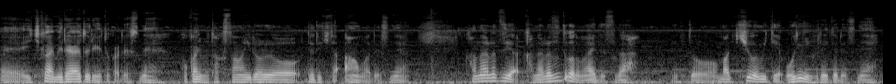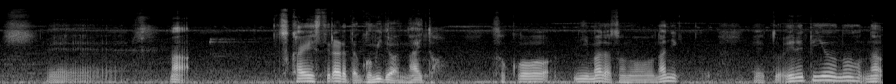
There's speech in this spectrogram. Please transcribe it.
えー、市川未来アトリエとかですね他にもたくさんいろいろ出てきた案はですね必ずや必ずってこともないですが、えっとまあ、木を見て折に触れてですね、えー、まあ使い捨てられたゴミではないと。そこにまだその何、えーと、NPO のな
